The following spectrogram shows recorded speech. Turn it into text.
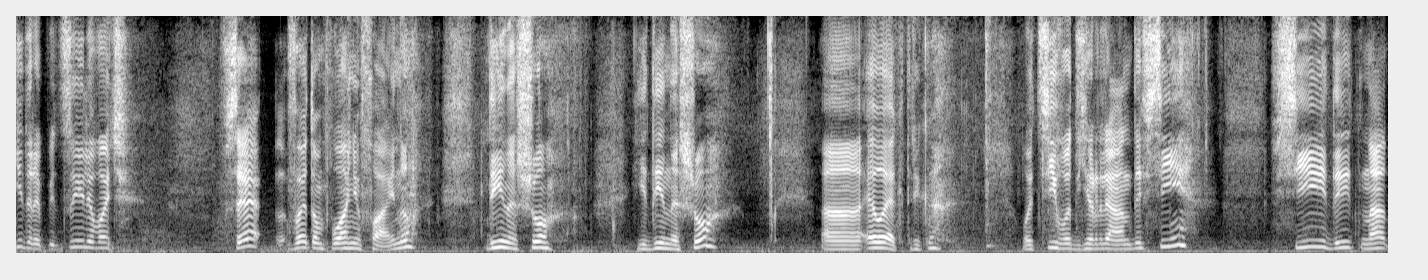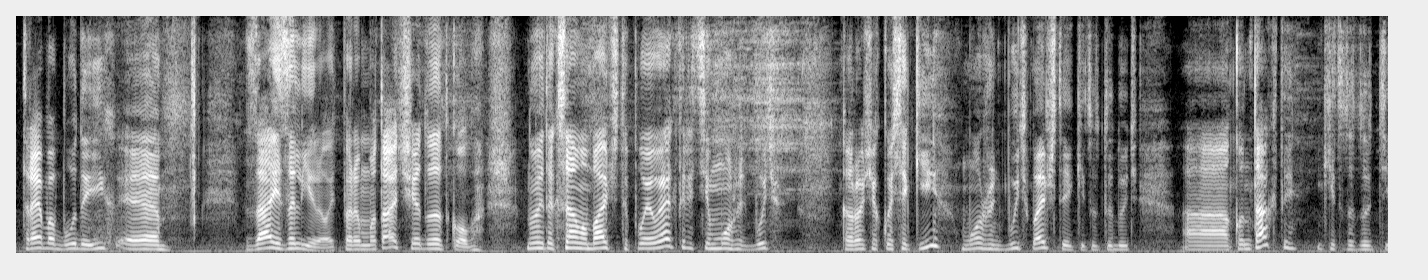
гідропідсилювач. Все в цьому плані файно. Єдине, що, єдине, що електрика. Оці от гірлянди всі, всі йдуть на, треба буде їх е, заізолірувати, перемотати ще додатково. Ну і так само, бачите, по електриці можуть бути коротше, косяки, можуть бути, бачите, які тут ідуть а, контакти, які тут ідуть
